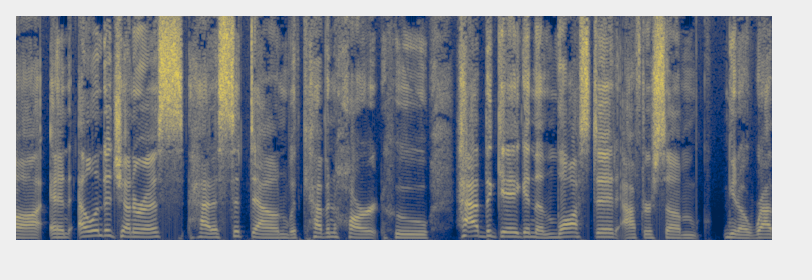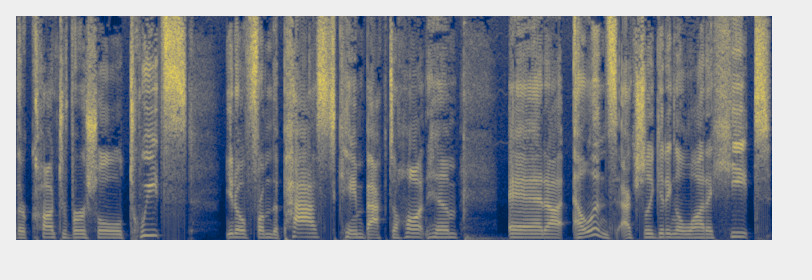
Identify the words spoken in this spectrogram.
uh, and Ellen DeGeneres had a sit down with Kevin Hart, who had the gig and then lost it after some, you know, rather controversial tweets, you know, from the past came back to haunt him. And uh, Ellen's actually getting a lot of heat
